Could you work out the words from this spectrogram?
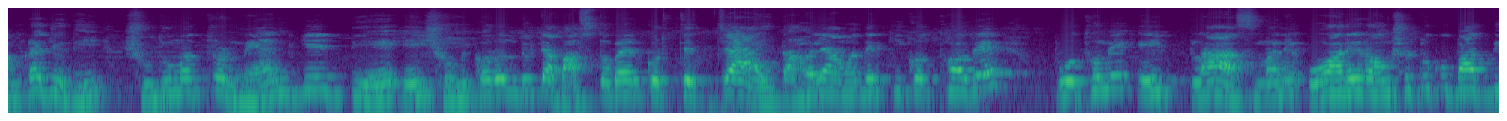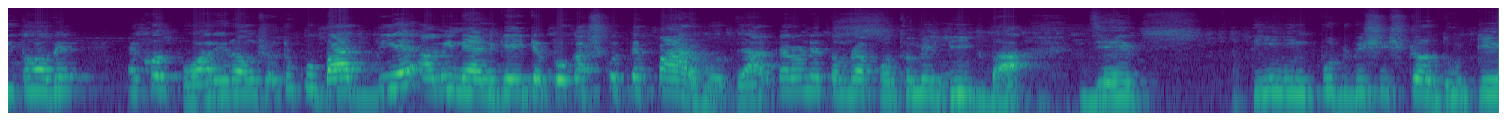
আমরা যদি শুধুমাত্র ন্যান্ড গেট দিয়ে এই সমীকরণ দুইটা বাস্তবায়ন করতে চাই, তাহলে আমাদের কি করতে হবে? প্রথমে এই প্লাস মানে ওয়ারের অংশটুকু বাদ দিতে হবে। এখন ওয়ারের অংশটুকু বাদ দিয়ে আমি ন্যান্ড গেটে প্রকাশ করতে পারব। যার কারণে তোমরা প্রথমে লিখবা যে তিন ইনপুট বিশিষ্ট দুটি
